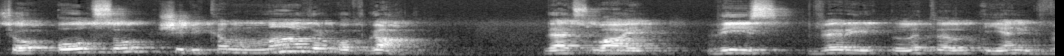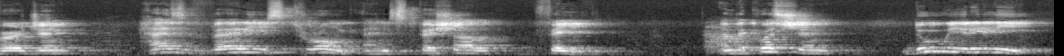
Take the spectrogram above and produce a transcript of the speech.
So also she become a mother of God. That's why this very little young virgin has very strong and special faith. And the question, do we really,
